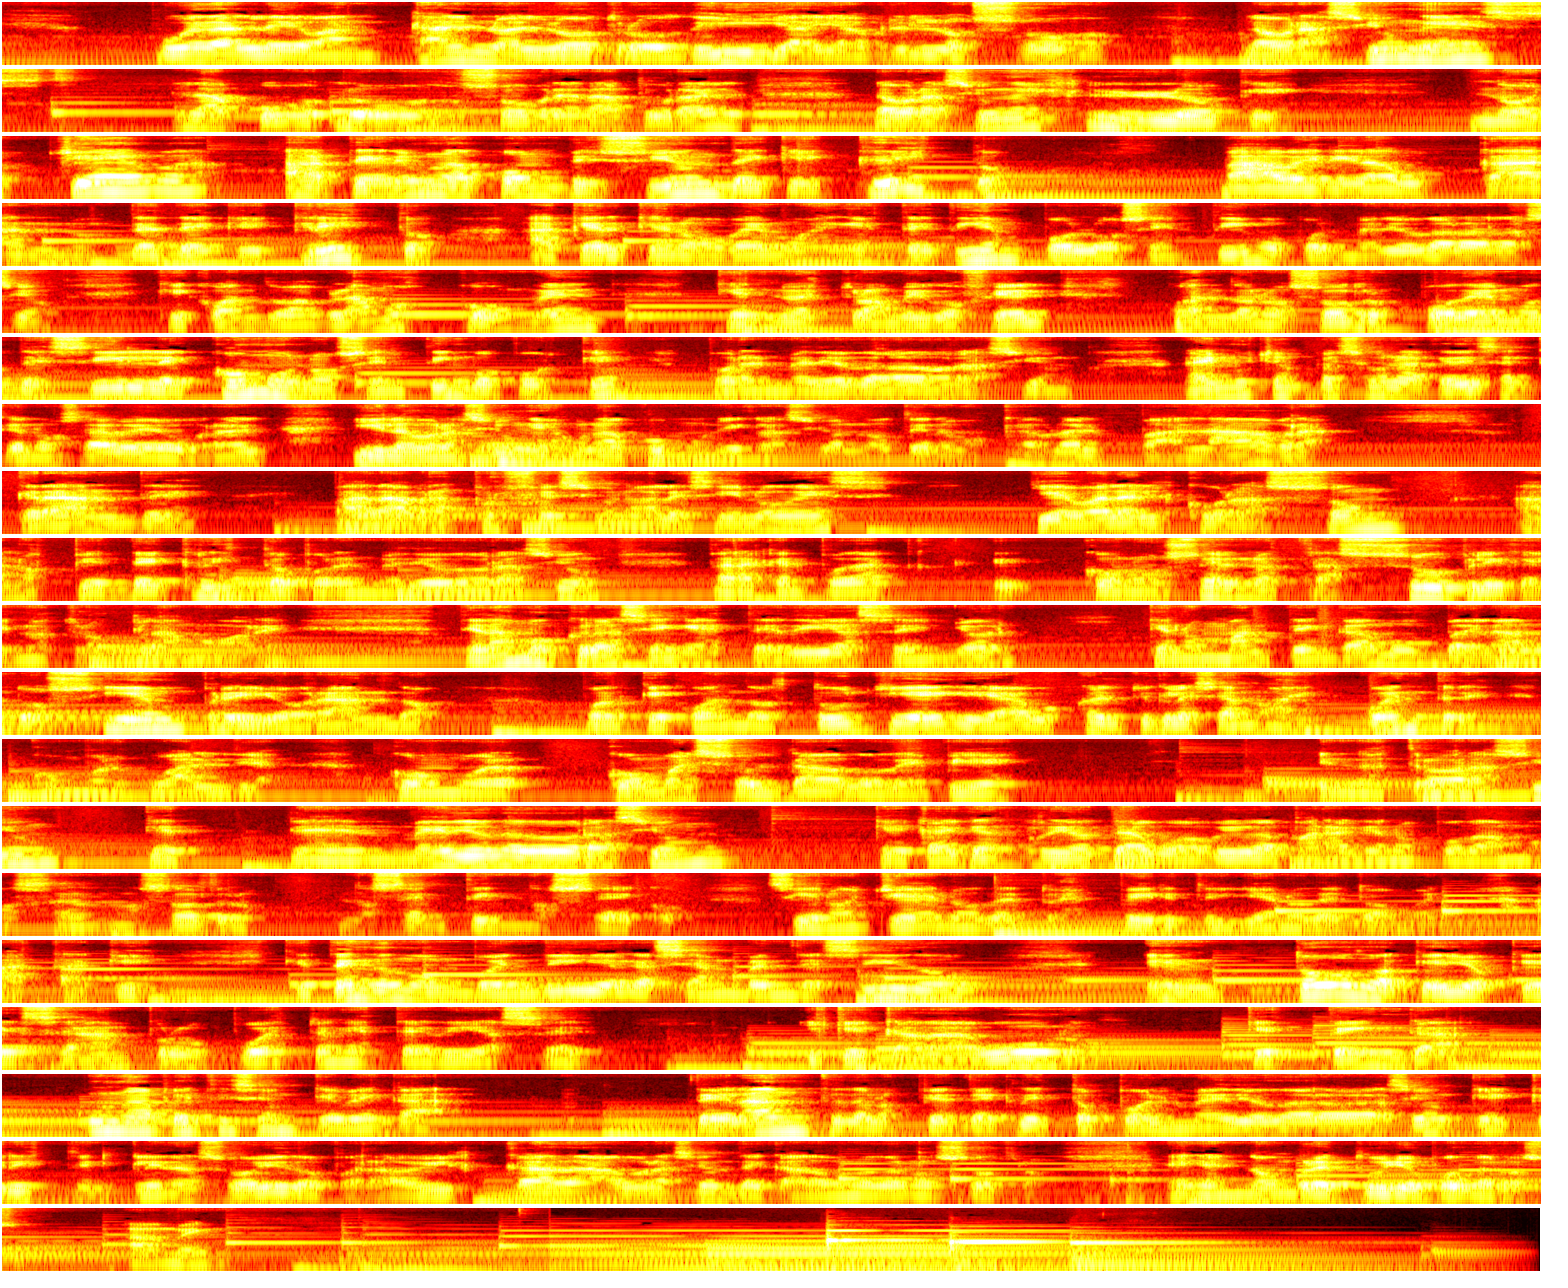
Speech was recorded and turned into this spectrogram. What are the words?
pueda levantarnos al otro día y abrir los ojos. La oración es lo sobrenatural, la oración es lo que nos lleva a tener una convicción de que Cristo va a venir a buscarnos, desde que Cristo, aquel que nos vemos en este tiempo, lo sentimos por medio de la oración, que cuando hablamos con Él, que es nuestro amigo fiel, cuando nosotros podemos decirle cómo nos sentimos, ¿por qué? Por el medio de la oración. Hay muchas personas que dicen que no sabe orar y la oración es una comunicación, no tenemos que hablar palabras grandes palabras profesionales, sino es llevar el corazón a los pies de Cristo por el medio de oración para que Él pueda conocer nuestras súplicas y nuestros clamores. Te damos gracias en este día, Señor, que nos mantengamos velando siempre y orando, porque cuando tú llegues a buscar tu iglesia nos encuentres como el guardia, como el, como el soldado de pie. En nuestra oración, que en medio de oración, que caigan ríos de agua viva para que no podamos ser nosotros, no sentirnos secos sino lleno de tu espíritu y lleno de tu amor. Hasta aquí. Que tengan un buen día, que sean bendecidos en todo aquello que se han propuesto en este día hacer. Y que cada uno que tenga una petición que venga delante de los pies de Cristo por medio de la oración, que Cristo inclina su oído para oír cada oración de cada uno de nosotros. En el nombre tuyo poderoso. Amén.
